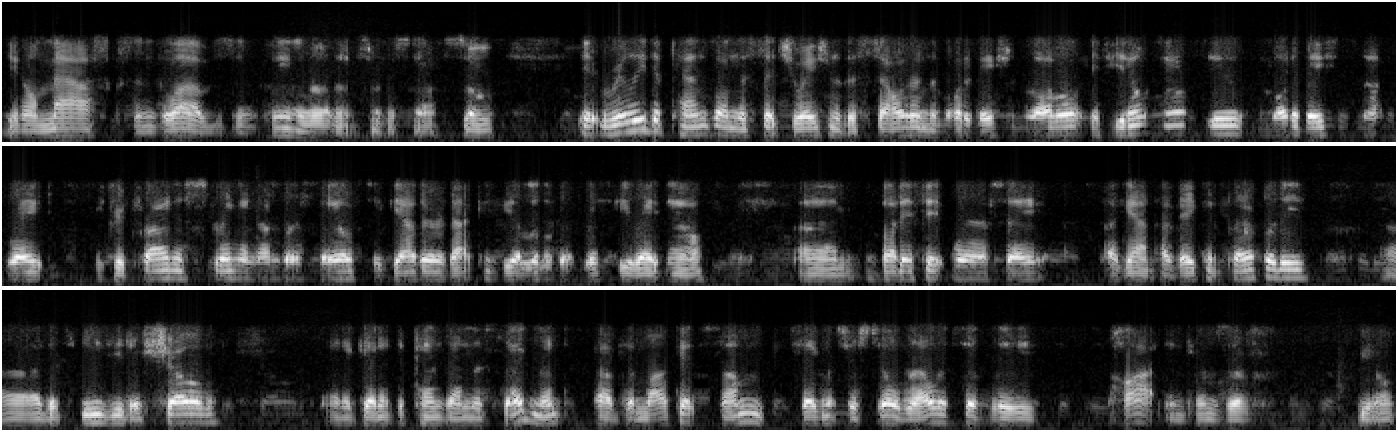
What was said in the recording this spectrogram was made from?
you know masks and gloves and cleaning all that sort of stuff. So it really depends on the situation of the seller and the motivation level. If you don't have to, the motivation's not great. If you're trying to string a number of sales together, that can be a little bit risky right now. Um, but if it were, say, again, a vacant property uh, that's easy to show, and again, it depends on the segment of the market. Some segments are still relatively hot in terms of, you know,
